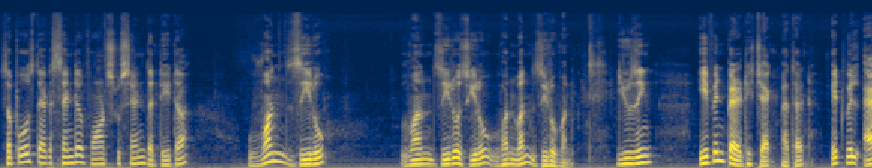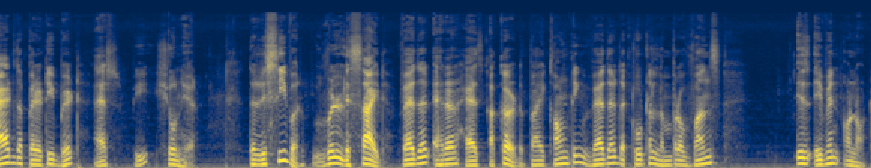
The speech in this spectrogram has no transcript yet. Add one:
suppose that a sender wants to send the data 1 0 1 0 0 1 1 0 1 using even parity check method it will add the parity bit as we shown here. The receiver will decide whether error has occurred by counting whether the total number of ones is even or not.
